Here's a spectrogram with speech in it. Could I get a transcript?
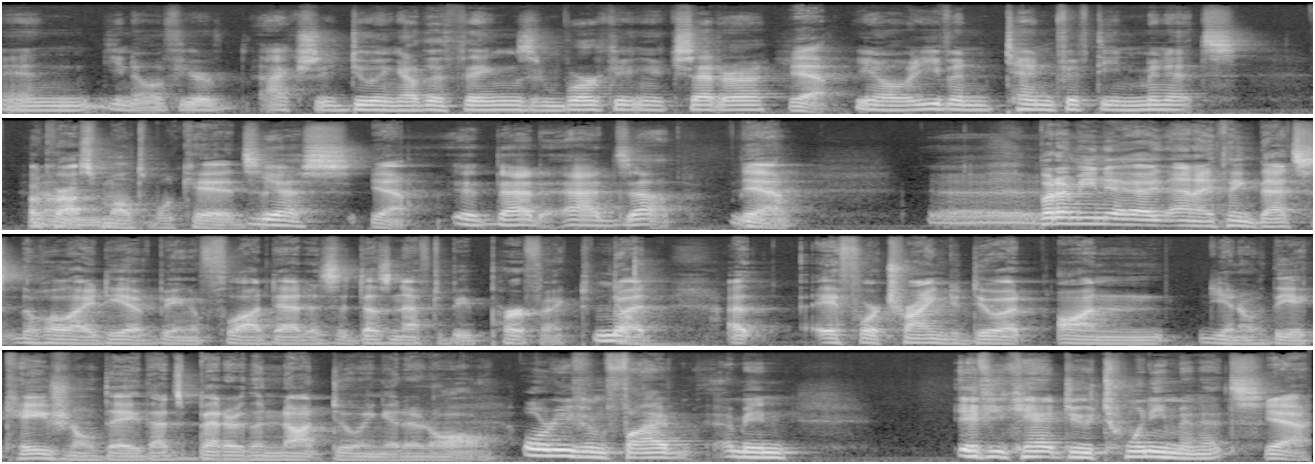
and you know if you're actually doing other things and working, etc. Yeah. You know, even 10, 15 minutes. Across multiple kids. Yes. Yeah. It, that adds up. Yeah. but I mean, uh, and I think that's the whole idea of being a flawed dad is it doesn't have to be perfect. But uh, if we're trying to do it on, you know, the occasional day, that's better than not doing it at all. or even five. I mean, if you can't do 20 minutes, Yeah.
